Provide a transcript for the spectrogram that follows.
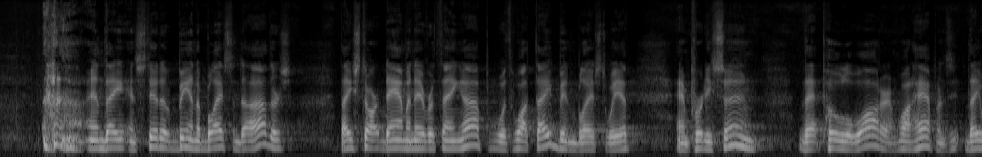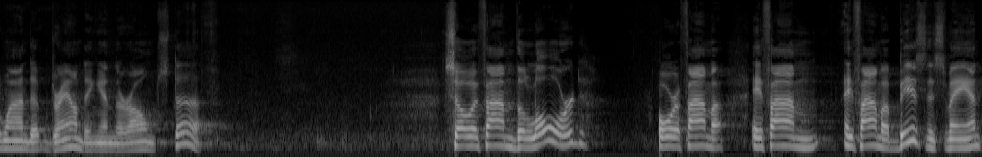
and they, instead of being a blessing to others, they start damming everything up with what they've been blessed with. And pretty soon, that pool of water, and what happens? They wind up drowning in their own stuff. So if I'm the Lord, or if I'm a, if I'm, if I'm a businessman,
